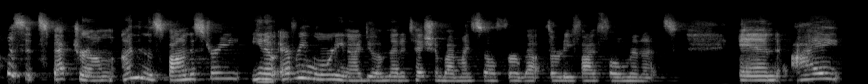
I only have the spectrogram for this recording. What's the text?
opposite spectrum, I'm in the spa industry. You know, every morning I do a meditation by myself for about 35 full minutes, and I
